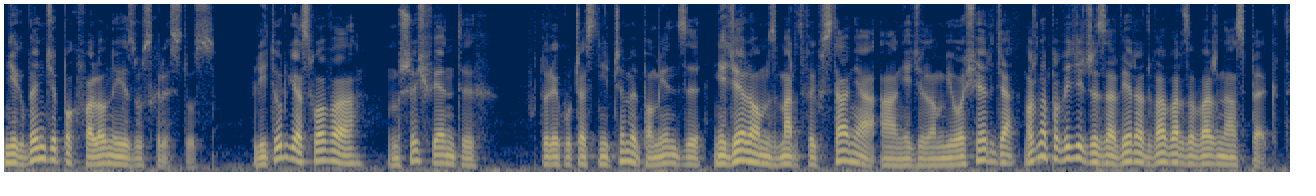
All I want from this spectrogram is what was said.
Niech będzie pochwalony Jezus Chrystus. Liturgia słowa mszy świętych, w których uczestniczymy pomiędzy niedzielą zmartwychwstania a niedzielą miłosierdzia, można powiedzieć, że zawiera dwa bardzo ważne aspekty.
